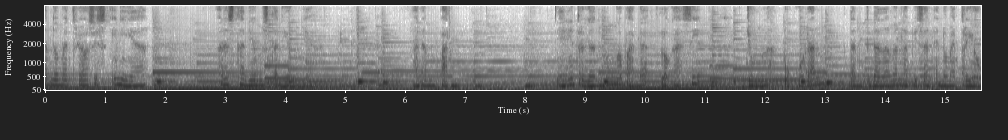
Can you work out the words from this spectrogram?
endometriosis ini ya ada stadium-stadiumnya kepada lokasi jumlah ukuran dan kedalaman lapisan endometrium.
